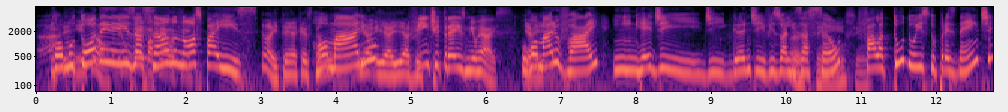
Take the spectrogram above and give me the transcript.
Ah, Como tem- toda então, indenização no nosso país. Não, e tem a questão... Romário- E, e aí a questão- 23 mil reais. O E aí? Romário vai em rede de grande visualização, Ah, sim, sim. fala tudo isso do presidente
